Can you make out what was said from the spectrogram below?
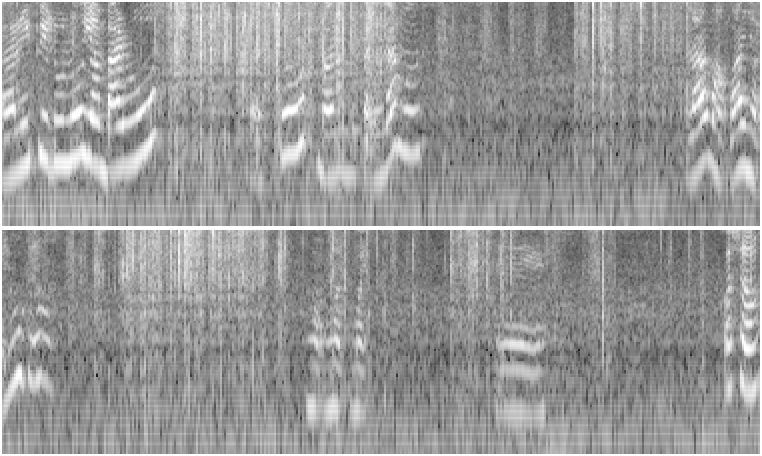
Uh, refill dulu yang baru. Lepas tu baru letak yang lama. Lama banyak juga. Muat, muat, muat. Eh. Kosong.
